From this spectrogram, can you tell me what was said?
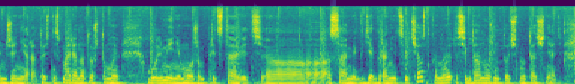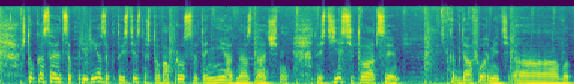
инженера. То есть, несмотря на то, что мы более-менее можем представить а, сами, где границы участка, но это всегда нужно точно уточнять. Что касается прирезок, то естественно, что вопрос это неоднозначный. То есть есть ситуации, когда оформить а, вот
